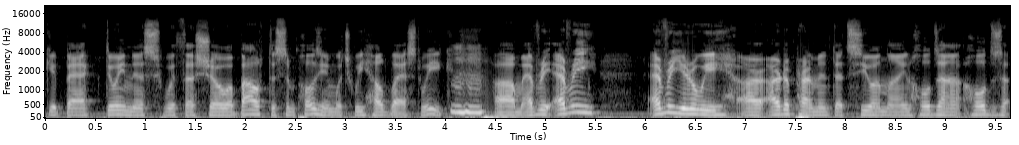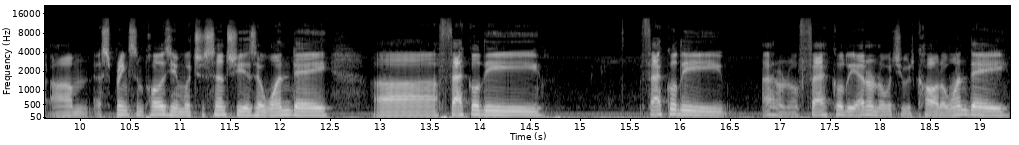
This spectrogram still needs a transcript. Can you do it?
get back doing this with a show about the symposium, which we held last week. Mm-hmm. Um, every every every year, we our our department at CU Online holds on, holds um, a spring symposium, which essentially is a one day uh, faculty faculty. I don't know faculty. I don't know what you would call it. A one day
